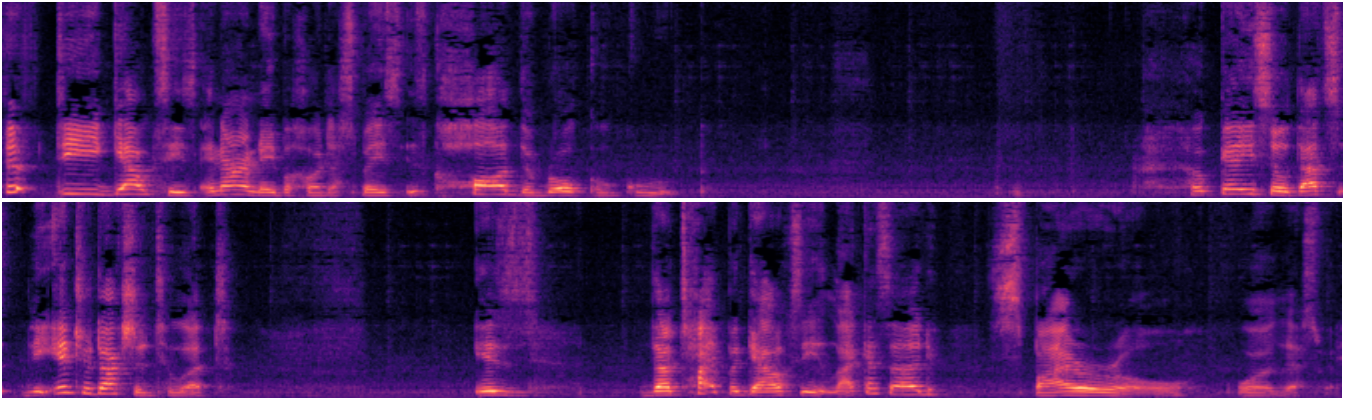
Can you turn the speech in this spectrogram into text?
50 galaxies in our neighborhood of space is called the local group. Okay, so that's the introduction to it. Is the type of galaxy, like I said, spiral, or this way.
